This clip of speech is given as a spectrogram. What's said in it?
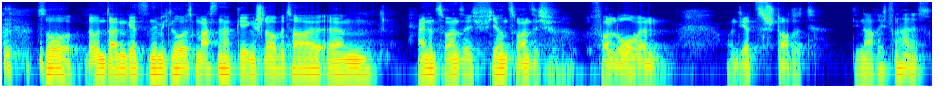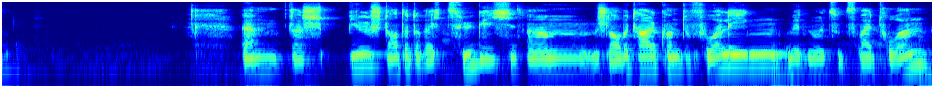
so, und dann geht es nämlich los. Massenhat gegen Schlaubetal ähm, 21, 24 verloren. Und jetzt startet die Nachricht von Hannes. Ähm, das Spiel startete recht zügig. Ähm, Schlaubetal konnte vorlegen mit 0 zu 2 Toren.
